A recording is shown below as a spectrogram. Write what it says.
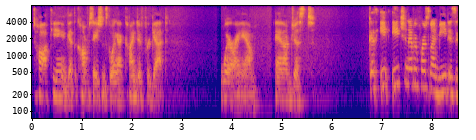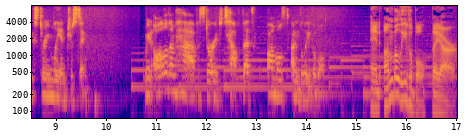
talking and get the conversations going, I kind of forget where I am. And I'm just, because each and every person I meet is extremely interesting. I mean, all of them have a story to tell. That's almost unbelievable. And unbelievable they are.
